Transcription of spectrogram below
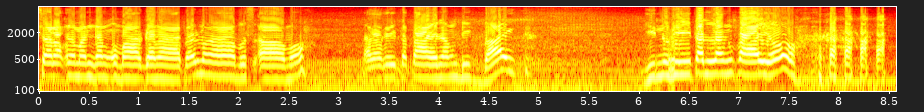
sarap naman ng umaga natin mga boss amo. Nakakita tayo ng big bike. Ginuhitan lang tayo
